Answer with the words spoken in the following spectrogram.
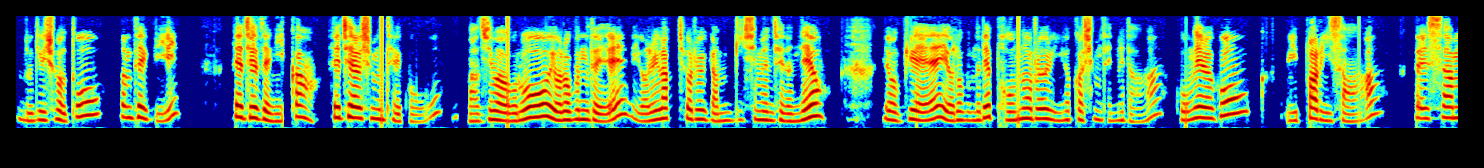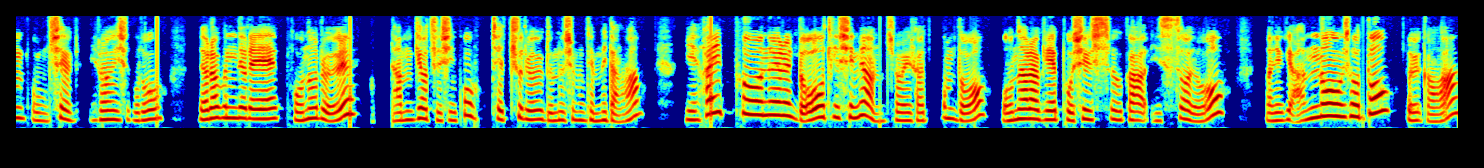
누르셔도 선택이 해제되니까 해제하시면 되고 마지막으로 여러분들의 연락처를 남기시면 되는데요. 여기에 여러분들의 번호를 입력하시면 됩니다. 010 2824 8307 이런 식으로 여러분들의 번호를 남겨주시고 제출을 누르시면 됩니다. 이 하이픈을 넣어주시면 저희가 좀더 원활하게 보실 수가 있어요. 만약에 안 넣으셔도 저희가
